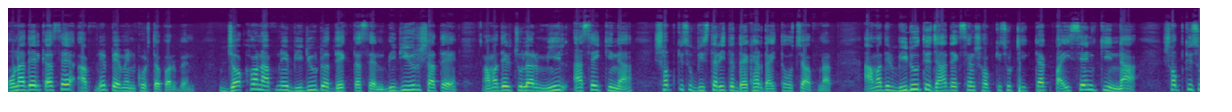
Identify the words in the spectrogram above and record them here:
ওনাদের কাছে আপনি পেমেন্ট করতে পারবেন। যখন আপনি ভিডিওটা দেখতেছেন ভিডিওর সাথে আমাদের চুলার মিল আছে কি না সব কিছু বিস্তারিত দেখার দায়িত্ব হচ্ছে আপনার। আমাদের ভিডিওতে যা দেখছেন সব কিছু ঠিকঠাক পাইছেন কি না সব কিছু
